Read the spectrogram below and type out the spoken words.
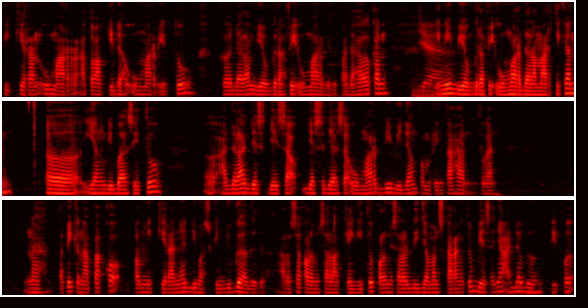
pikiran Umar atau akidah Umar itu ke dalam biografi Umar gitu. Padahal kan Ya. ini biografi Umar dalam arti kan eh, yang dibahas itu eh, adalah jasa-jasa jasa-jasa Umar di bidang pemerintahan gitu kan. Nah, tapi kenapa kok pemikirannya dimasukin juga gitu? Harusnya kalau misalnya kayak gitu, kalau misalnya di zaman sekarang itu biasanya ada bro tipe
